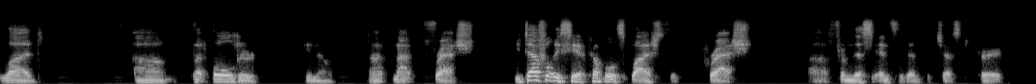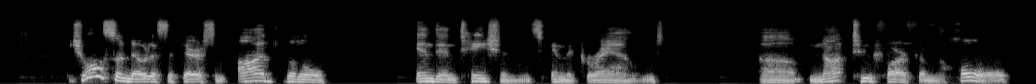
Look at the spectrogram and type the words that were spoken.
blood, um, but older. You know, not not fresh. You definitely see a couple of splashes of fresh uh, from this incident that just occurred. But you also notice that there are some odd little indentations in the ground, um, not too far from the hole.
